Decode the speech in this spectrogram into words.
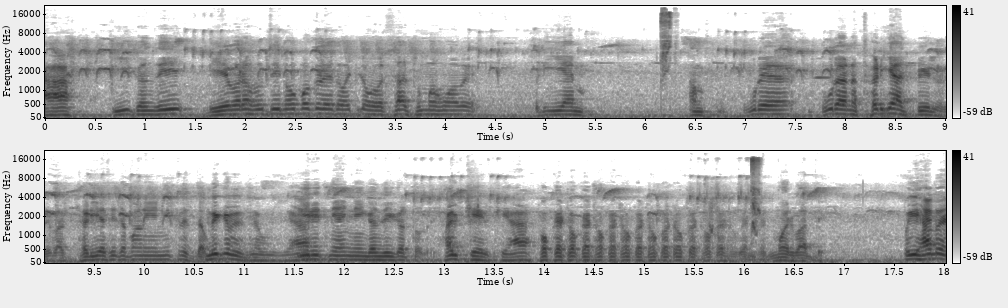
હા. એ ગંજી બે વર સુધી ન બગડે તો એટલો વરસાદ સુમાહું આવે. પછી એ એમ આમ પૂરે પૂરાના થળિયા જ પીલ રે બસ થળિયાથી તો પાણી નીકળી જ જવું. નીકળી જ જવું છે એ રીતની અહીંની ગંજી કરતો હતો હરખી હરખી હા. ઠોકે ઠોકે ઠોકે ઠોકે ઠોકે ઠોકે ઠોકે ઠોકે મોર વાત દે પછી હારે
